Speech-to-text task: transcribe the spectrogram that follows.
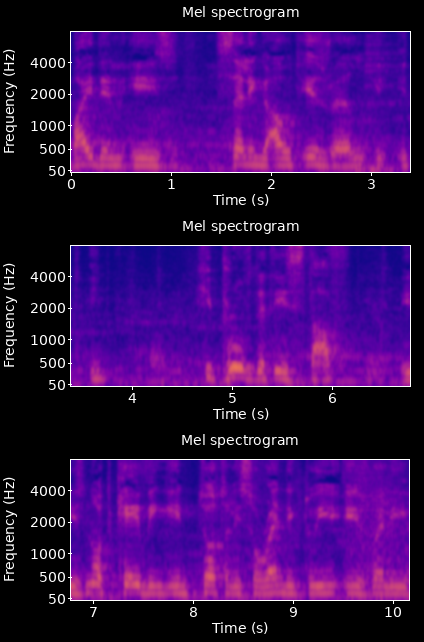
Biden is selling out Israel, it, it, he, he proved that he is tough. He is not caving in, totally surrendering to Israeli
